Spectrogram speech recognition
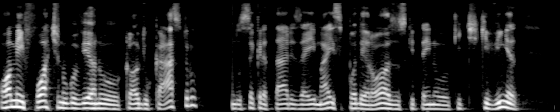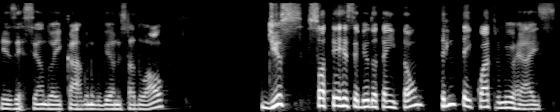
homem forte no governo Cláudio Castro, um dos secretários aí mais poderosos que tem no que, que vinha exercendo aí cargo no governo estadual, diz só ter recebido até então 34 mil reais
